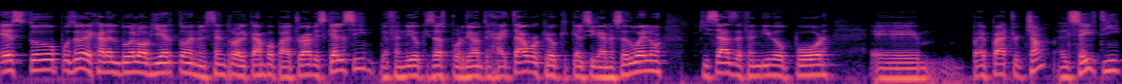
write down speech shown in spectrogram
Esto pues debe dejar el duelo abierto en el centro del campo para Travis Kelsey, defendido quizás por Deontay Hightower, creo que Kelsey gana ese duelo, quizás defendido por eh, Patrick Chung, el safety,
